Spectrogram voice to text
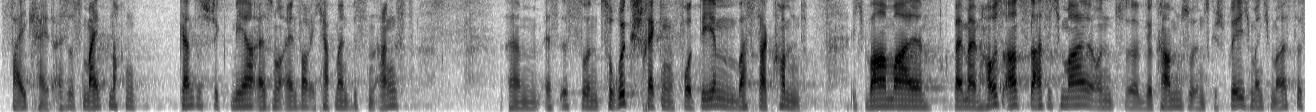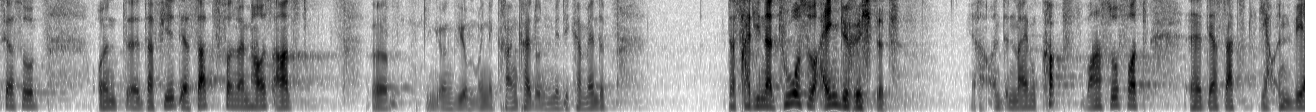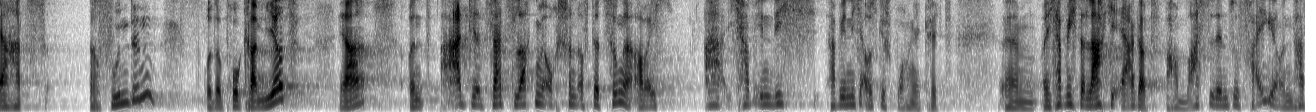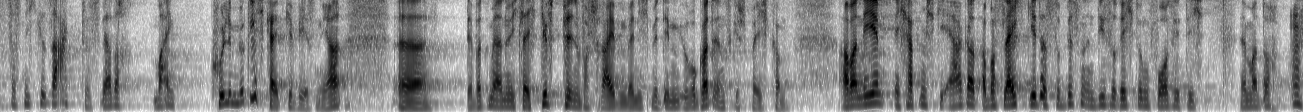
Feigheit. Also es meint noch ein ganzes Stück mehr als nur einfach, ich habe mal ein bisschen Angst ähm, es ist so ein Zurückschrecken vor dem, was da kommt. Ich war mal bei meinem Hausarzt, saß ich mal und äh, wir kamen so ins Gespräch, manchmal ist das ja so. Und äh, da fiel der Satz von meinem Hausarzt, äh, ging irgendwie um eine Krankheit und Medikamente, das hat die Natur so eingerichtet. Ja, und in meinem Kopf war sofort der Satz, ja, und wer hat es erfunden oder programmiert? Ja, und ah, der Satz lag mir auch schon auf der Zunge, aber ich ah, ich habe ihn, nicht, hab ihn nicht ausgesprochen gekriegt. Ähm, und ich habe mich danach geärgert. Warum warst du denn so feige und hast das nicht gesagt? Das wäre doch mal eine coole Möglichkeit gewesen. Ja? Äh, der wird mir ja nämlich gleich Giftpillen verschreiben, wenn ich mit dem über Gott ins Gespräch komme. Aber nee, ich habe mich geärgert. Aber vielleicht geht das so ein bisschen in diese Richtung, vorsichtig, wenn man doch, hm,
